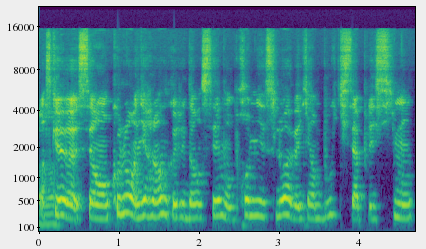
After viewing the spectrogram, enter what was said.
parce que c'est en colo en Irlande que j'ai dansé mon premier slow avec un bout qui s'appelait Simon.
